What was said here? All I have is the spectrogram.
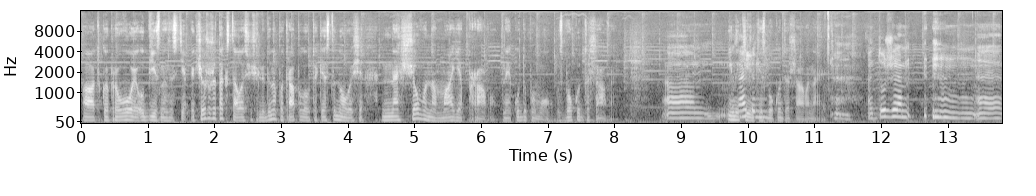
а, такої правової обізнаності. Якщо ж уже так сталося, що людина потрапила у таке становище, на що вона має право, на яку допомогу з боку держави, Е, і не знаєте, тільки з боку держави, навіть. Дуже е,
